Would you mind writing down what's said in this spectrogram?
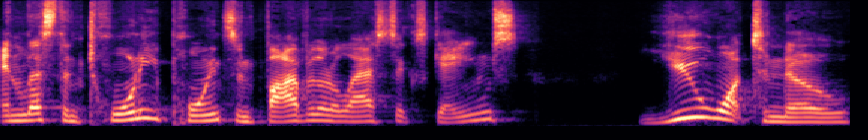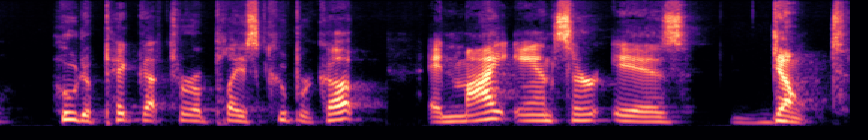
and less than 20 points in five of their last six games, you want to know who to pick up to replace Cooper Kupp. And my answer is don't.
